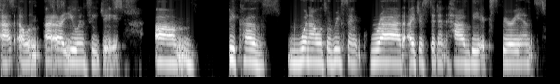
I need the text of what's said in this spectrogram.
at LM, at UNCG. Um, because when I was a recent grad, I just didn't have the experience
